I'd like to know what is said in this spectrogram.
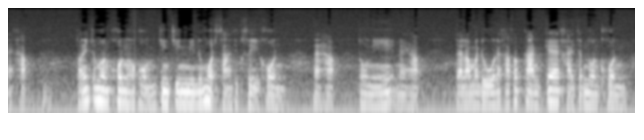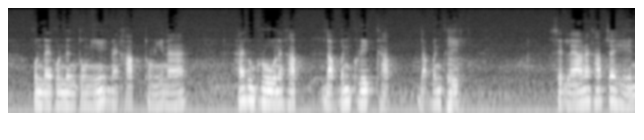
นะครับ ตอนนี้จำนวนคนของผมจริง ๆ มีทั้งหมด 34 คนนะครับ ตรงนี้นะครับ แต่เรามาดูนะครับว่าการแก้ไขจำนวนคนคนใดคนหนึ่งตรงนี้นะครับ ตรงนี้นะ ให้คุณครูนะครับดับเบิลคลิกครับดับเบิลคลิกเสร็จแล้วนะครับจะเห็น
